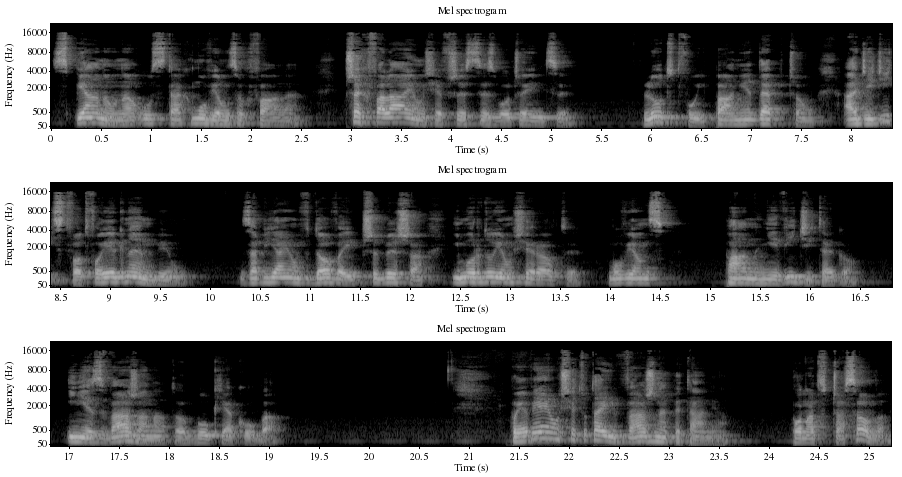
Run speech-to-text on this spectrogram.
Z pianą na ustach mówiąc o chwale. Przechwalają się wszyscy złoczyńcy. Lud Twój, Panie, depczą, a dziedzictwo Twoje gnębią. Zabijają wdowę i przybysza i mordują sieroty, mówiąc, Pan nie widzi tego i nie zważa na to Bóg Jakuba. Pojawiają się tutaj ważne pytania, ponadczasowe.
